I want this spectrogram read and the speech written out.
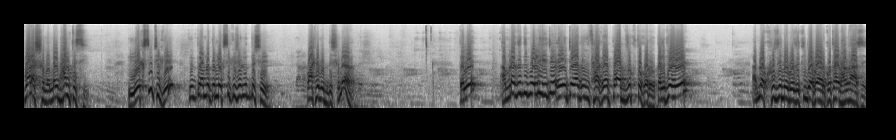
পড়ার সময় মানে ভাঙতেছি। লেখছি ঠিকই কিন্তু আমরা তো লেখছি কিসের উদ্দেশ্যে? পাঠের উদ্দেশ্যে না? তাহলে আমরা যদি বলি যে এইটা যদি থাকে পদ যুক্ত করো, তাহলে কি হবে? আমরা খুঁজে নেব যে কি ব্যাপার, কোথায় ভাঙা আছে?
